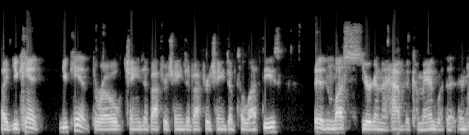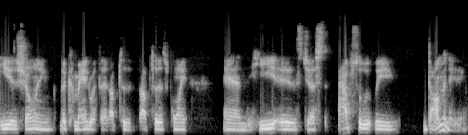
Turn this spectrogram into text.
Like you can't you can't throw changeup after changeup after changeup to lefties unless you're going to have the command with it. And he is showing the command with it up to up to this point, and he is just absolutely dominating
